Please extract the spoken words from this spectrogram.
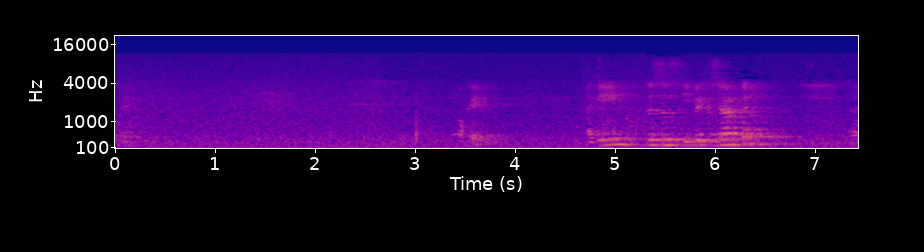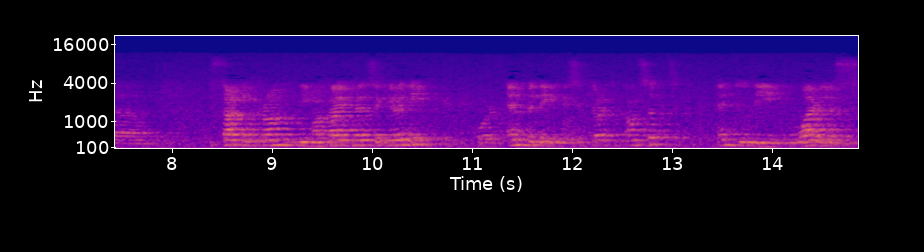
Okay? Okay. This is the big uh, starting from the multi-threat security or embedding the security concept into the wireless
